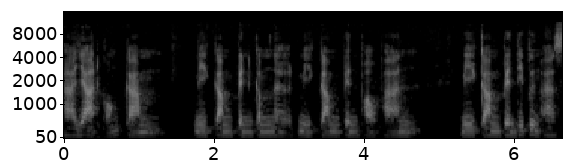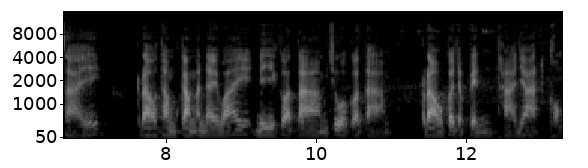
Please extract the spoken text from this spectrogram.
ทายาทของกรรม มีกรรมเป็นกำเนิด มีกรรมเป็นเผ่าพันธุ์ มีกรรมเป็นที่พึ่งอาศัย เราทำกรรมอันใดไว้ดีก็ตามชั่วก็ตาม เราก็จะเป็นทายาทของ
